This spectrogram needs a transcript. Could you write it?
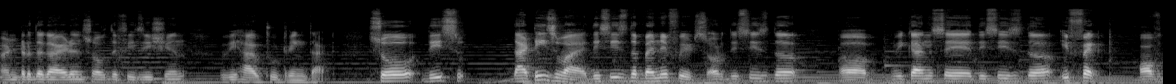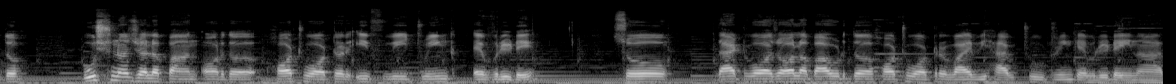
Under the guidance of the physician we have to drink that. So this that is why this is the benefits or this is the uh, we can say this is the effect of the ushna jalapan or the hot water if we drink every day. So that was all about the hot water why we have to drink every day in our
